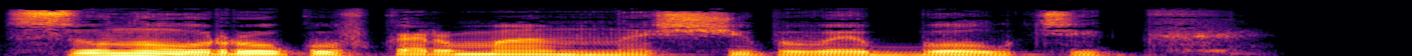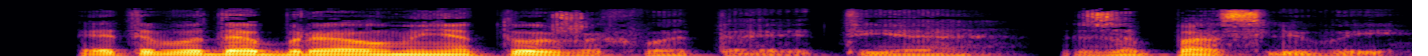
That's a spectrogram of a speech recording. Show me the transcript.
Сунул руку в карман, нащупывая болтик. Этого добра у меня тоже хватает, я запасливый.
